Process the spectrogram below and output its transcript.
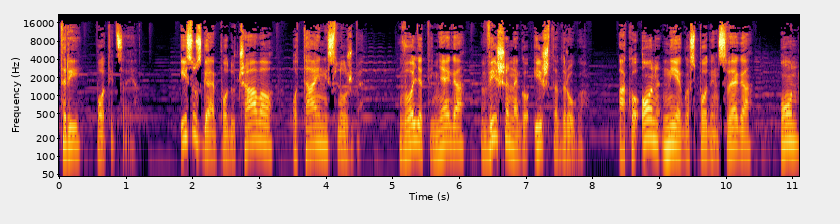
tri poticaja. Isus ga je podučavao o tajni službe. Voljeti njega više nego išta drugo. Ako on nije gospodin svega, on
